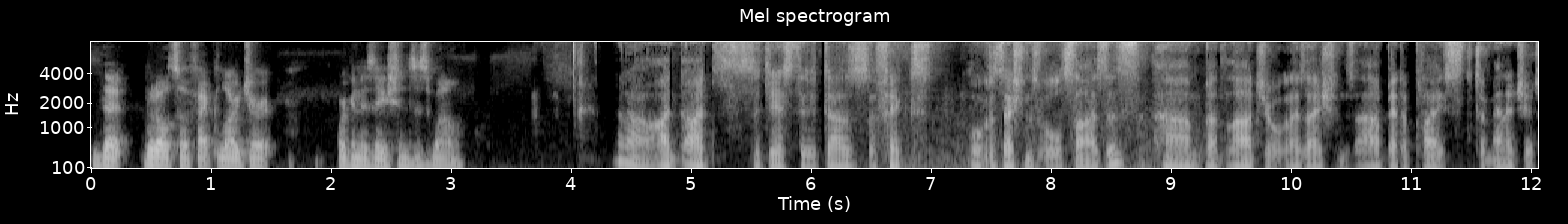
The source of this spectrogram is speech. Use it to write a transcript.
that would also affect larger organizations as well? No, I'd, I'd suggest that it does affect organizations of all sizes, um, but larger organizations are better placed to manage it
